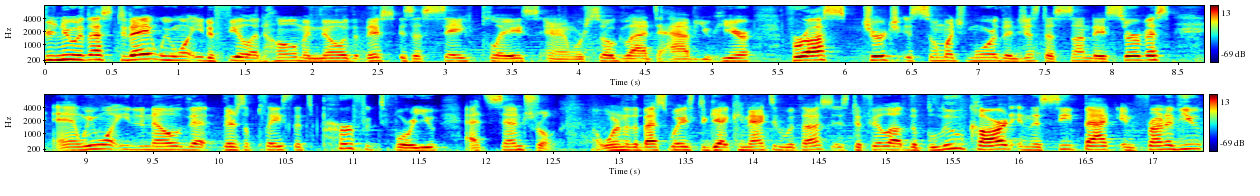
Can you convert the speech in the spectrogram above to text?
you're new with us today, we want you to feel at home and know that this is a safe place and we're so glad to have you here. For us, church is so much more than just a Sunday service and we want you to know that there's a place that's perfect for you at Central. Uh, one of the best ways to get connected with us is to fill out the blue card in the seat back in front of you.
